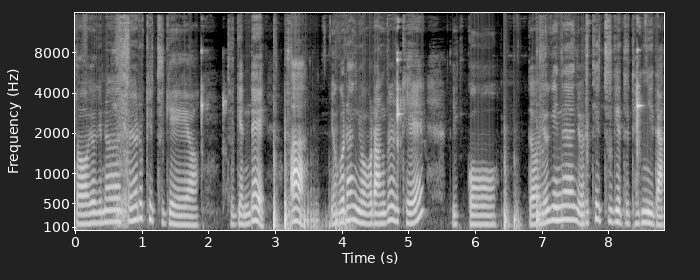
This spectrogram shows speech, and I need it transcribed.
또 여기는 또 이렇게 두 개예요. 두 개인데 아, 요거랑 요거랑도 이렇게 있고 또 여기는 이렇게 두 개도 됩니다.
